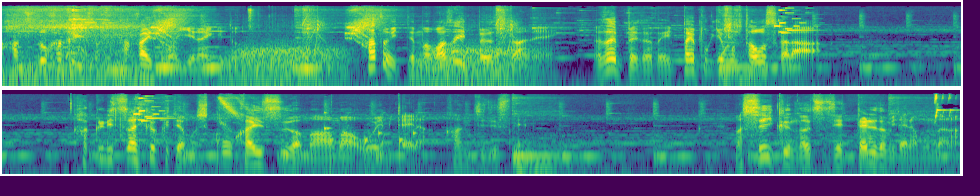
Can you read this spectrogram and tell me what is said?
まあ、発動確率も高いとは言えないけど。かといって、まあ、技いっぱい打つからね。技いっぱい打つからいっぱいポケモン倒すから、確率は低くても試行回数はまあまあ多いみたいな感じですね。まあ、スイ君が打つ絶対レドみたいなもんだな。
